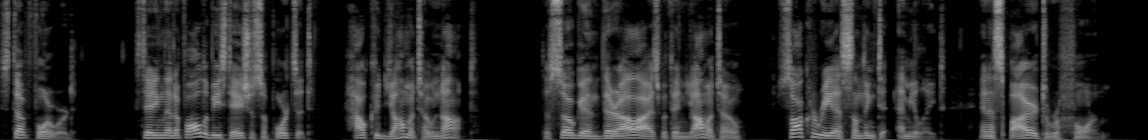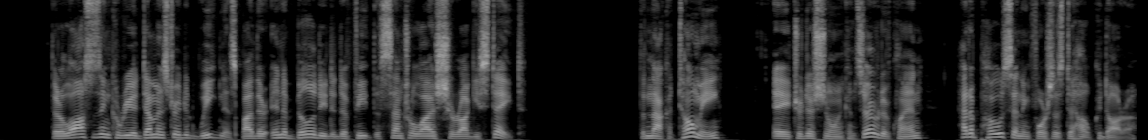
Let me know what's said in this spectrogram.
stepped forward, stating that if all of East Asia supports it, how could Yamato not? The Soga and their allies within Yamato saw Korea as something to emulate and aspired to reform. Their losses in Korea demonstrated weakness by their inability to defeat the centralized Shiragi state. The Nakatomi, a traditional and conservative clan, had opposed sending forces to help Kudara,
